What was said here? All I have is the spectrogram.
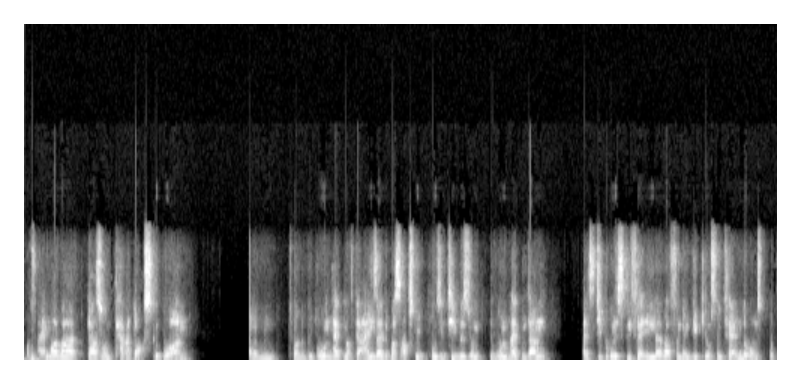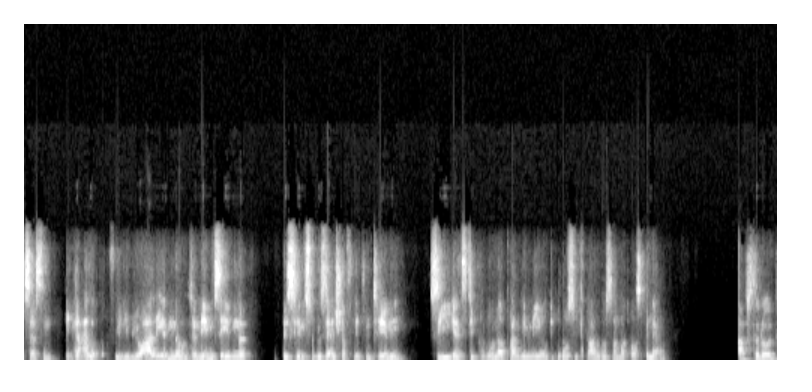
auf einmal war da so ein Paradox geboren ähm, von Gewohnheiten auf der einen Seite was absolut Positives und Gewohnheiten dann als die größten Verhinderer von Entwicklungs- und Veränderungsprozessen. Egal ob auf Individualebene, Unternehmensebene bis hin zu gesellschaftlichen Themen. Sie jetzt die Corona-Pandemie und die große Frage, was haben wir daraus gelernt? Absolut.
